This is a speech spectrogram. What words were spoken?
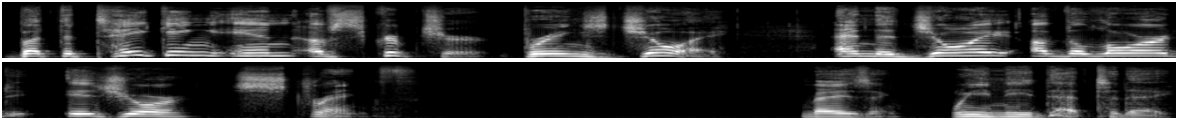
But the taking in of Scripture brings joy and the joy of the Lord is your strength. Amazing. We need that today.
